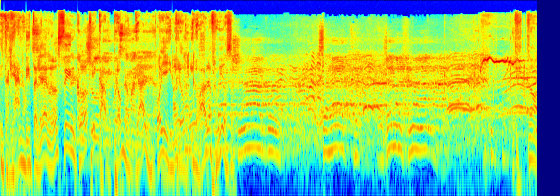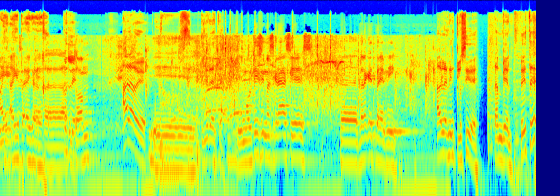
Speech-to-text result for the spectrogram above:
Italiano. Italiano, 5. Qué campeón mundial. Oye, y, lo- y lo habla fluido. No, ahí- ahí- a tothom. Árabe. Este. I moltíssimes gràcies eh, per aquest premi. Hablan inclusive, también. ¿Viste?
